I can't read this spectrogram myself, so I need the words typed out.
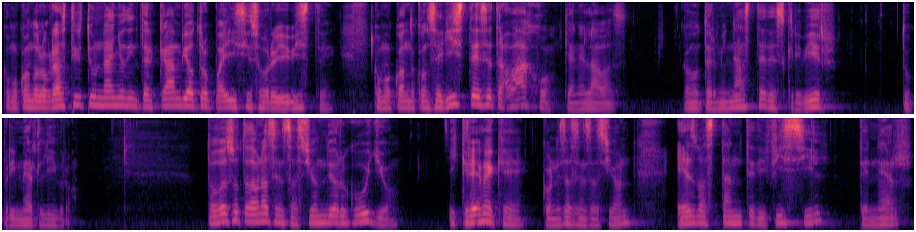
Como cuando lograste irte un año de intercambio a otro país y sobreviviste. Como cuando conseguiste ese trabajo que anhelabas. Cuando terminaste de escribir tu primer libro. Todo eso te da una sensación de orgullo. Y créeme que con esa sensación es bastante difícil tener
